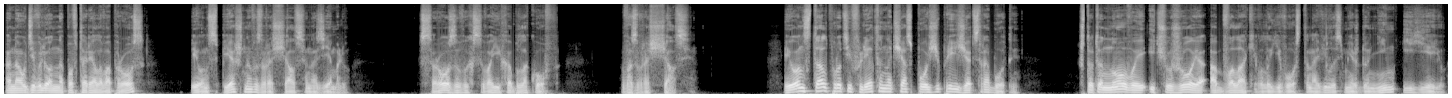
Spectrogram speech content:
Она удивленно повторяла вопрос, и он спешно возвращался на землю. С розовых своих облаков возвращался. И он стал против лета на час позже приезжать с работы. Что-то новое и чужое обволакивало его, становилось между ним и ею.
